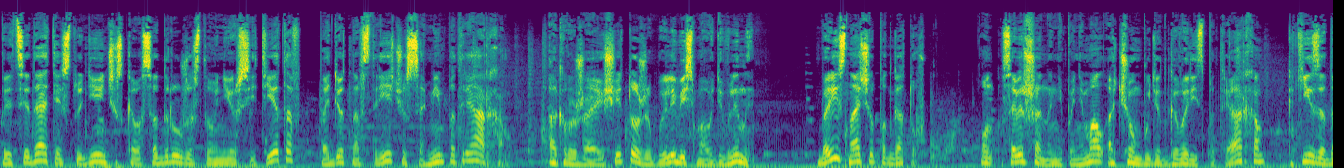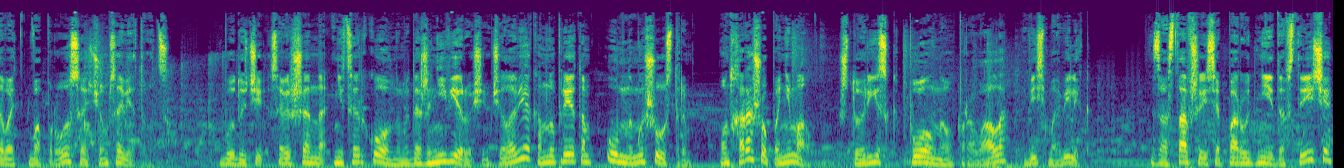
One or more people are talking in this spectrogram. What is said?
председатель студенческого содружества университетов, пойдет навстречу с самим патриархом. Окружающие тоже были весьма удивлены. Борис начал подготовку. Он совершенно не понимал, о чем будет говорить с патриархом, какие задавать вопросы, о чем советоваться. Будучи совершенно не церковным и даже неверующим человеком, но при этом умным и шустрым, он хорошо понимал, что риск полного провала весьма велик. За оставшиеся пару дней до встречи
